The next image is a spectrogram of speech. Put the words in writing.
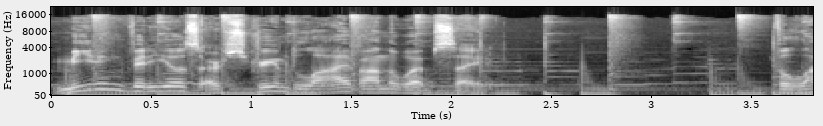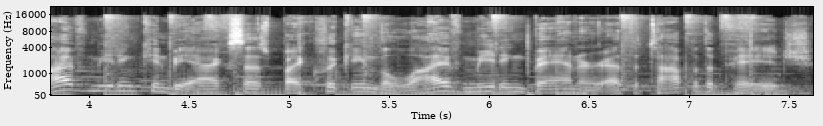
Meeting videos are streamed live on the website. The live meeting can be accessed by clicking the live meeting banner at the top of the page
